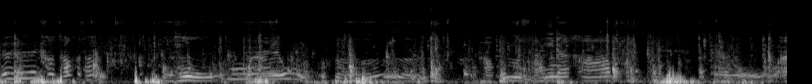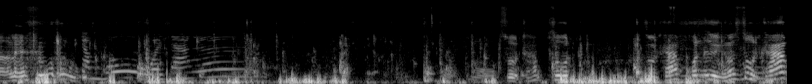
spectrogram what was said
ฉันเฮ้ยเข้าเสาเข้าเสาโอ้โหมาแล้วเขาก็มีไซส์นะครับโอ้โหเอาแล้วจัมโบ้ไว้ช้างเอ้ยโอ้สุดครับสุดสุดครับ คนอื่นเขาสุดครับ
